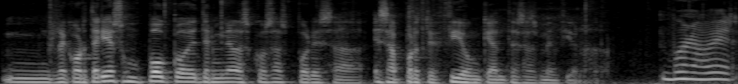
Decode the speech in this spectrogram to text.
mm, recortarías un poco determinadas cosas por esa, esa protección que antes has mencionado. Bueno, a ver,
